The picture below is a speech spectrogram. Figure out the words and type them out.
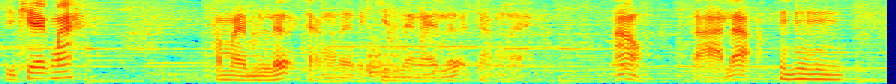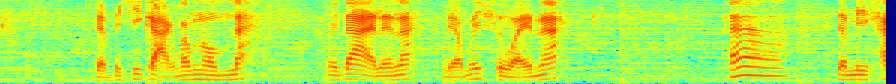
กินเค้กไหมทำไมมันเลอะจังเลยกินยังไงเลอะจังเลยอ้าวสะอาดแล้วเดี๋ยวไปขี้กากน้ำนมนะไม่ได้เลยนะ เดี๋ยวไม่สวยนะฮ่าจะมีใคร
